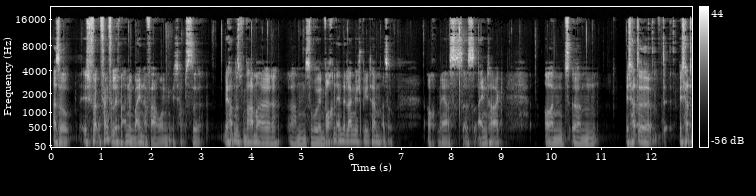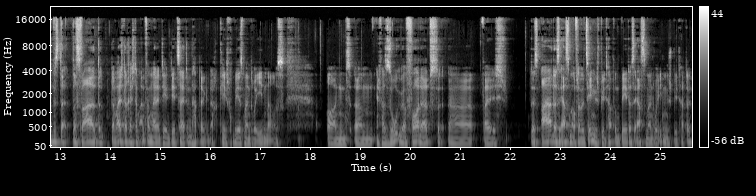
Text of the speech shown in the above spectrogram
Also, ich fange vielleicht mal an mit meinen Erfahrungen. Ich hab's, äh, wir hatten es ein paar Mal, ähm, so wo wir ein Wochenende lang gespielt haben, also auch mehr als, als einen Tag. Und ähm, ich hatte, ich hatte bis da, das war, da, da war ich noch recht am Anfang meiner D&D-Zeit und habe dann gedacht, okay, ich probiere jetzt mal einen Druiden aus. Und ähm, ich war so überfordert, äh, weil ich das A, das erste Mal auf Level 10 gespielt habe und B, das erste Mal einen Druiden gespielt hatte.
